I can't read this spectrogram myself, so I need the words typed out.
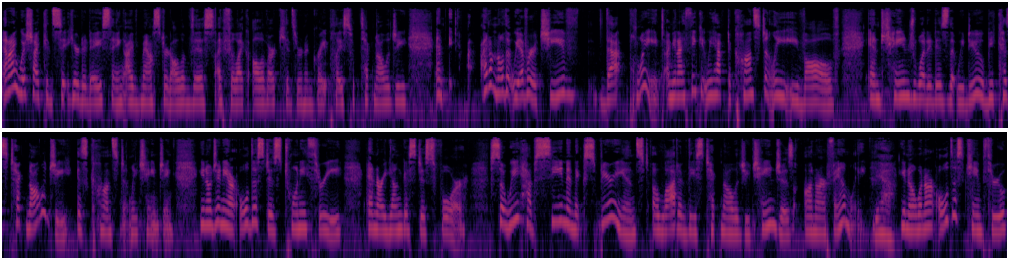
and I wish I could sit here today saying I've mastered all of this. I feel like all of our kids are in a great place with technology. And I don't know that we ever achieve that point. I mean, I think we have to constantly evolve and change what it is that we do because technology is constantly changing. You know, Jenny, our oldest is 23 and our youngest is four. So we have seen and experienced a lot of these technology changes on our family. Yeah. You know, when our oldest came through,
